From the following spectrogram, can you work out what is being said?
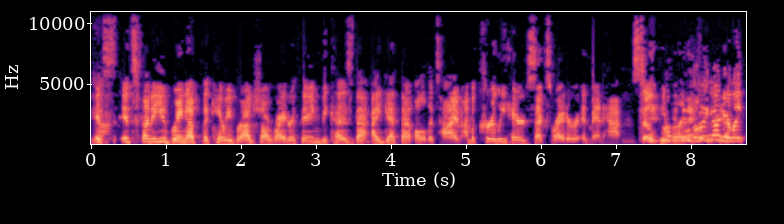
Yeah. It's it's funny you bring up the Carrie Bradshaw writer thing because that I get that all the time. I'm a curly haired sex writer in Manhattan, so people are like, "Oh my god, you're like,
